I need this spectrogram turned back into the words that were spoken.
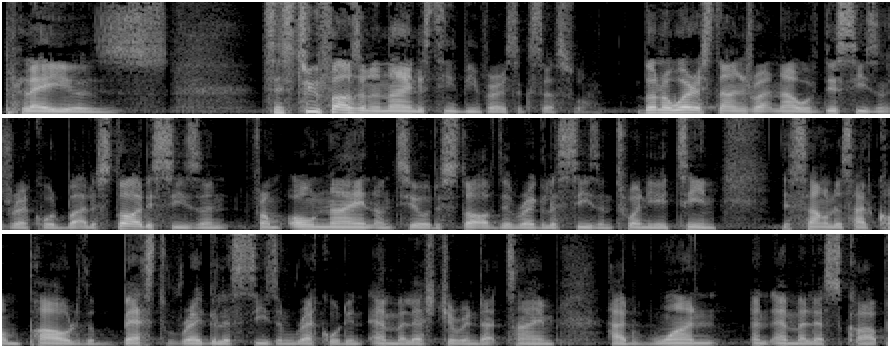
players? Since 2009, this team's been very successful don't know where it stands right now with this season's record, but at the start of the season, from 09 until the start of the regular season 2018, the Sounders had compiled the best regular season record in MLS during that time, had won an MLS Cup,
